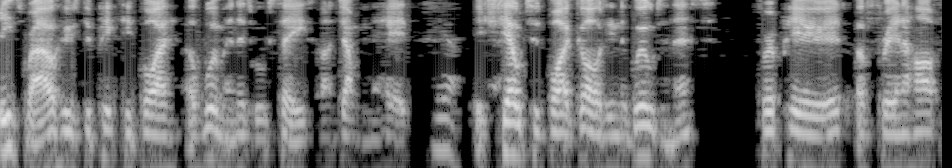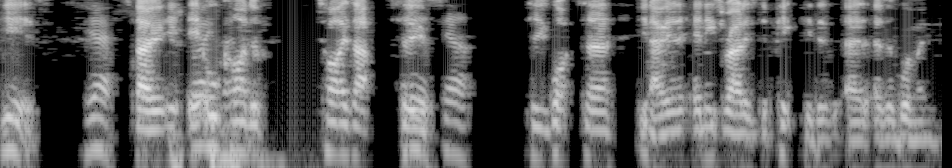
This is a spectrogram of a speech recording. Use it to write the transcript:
Israel, who's depicted by a woman, as we'll see, is kind of jumping ahead, yeah. is sheltered by God in the wilderness for a period of three and a half years. Yes. So it, it all kind of ties up to is, yeah. to what uh, you know, in Israel is depicted as as a woman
